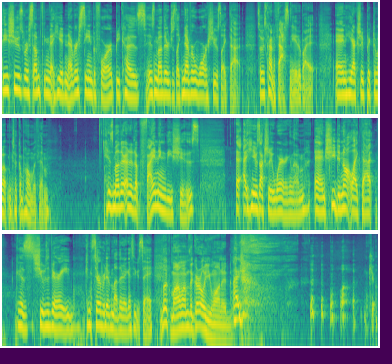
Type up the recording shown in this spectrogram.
These shoes were something that he had never seen before because his mother just like never wore shoes like that. So he was kind of fascinated by it. And he actually picked them up and took them home with him. His mother ended up finding these shoes. Uh, He was actually wearing them, and she did not like that because she was a very conservative mother, I guess you could say. Look, mom, I'm the girl you wanted. I know. God.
